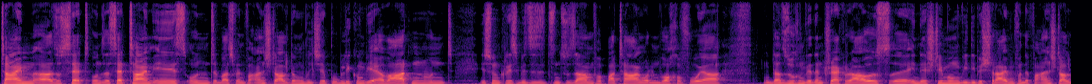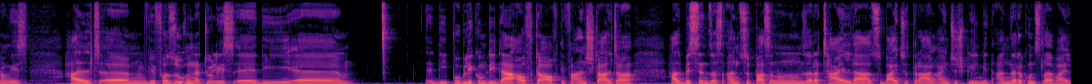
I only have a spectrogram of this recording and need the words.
Time, also Set, unser Set-Time ist und was für eine Veranstaltung, welches Publikum wir erwarten. Und ich und Chris, wir sitzen zusammen vor ein paar Tagen oder eine Woche vorher. Und dann suchen wir den Track raus äh, in der Stimmung, wie die Beschreibung von der Veranstaltung ist. halt, ähm, wir versuchen natürlich äh, die, äh, die Publikum, die da auftaucht, die Veranstalter, halt ein bisschen das anzupassen und unseren Teil dazu beizutragen, einzuspielen mit anderen Künstlern, weil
